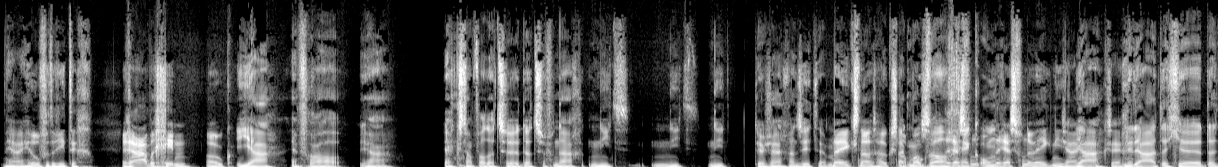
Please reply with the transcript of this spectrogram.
ja, heel verdrietig. Raar begin ook. ja en vooral, ja, ik snap wel dat ze, dat ze vandaag niet, niet, niet er zijn gaan zitten. Maar Nee, ik snap ook, snap me ook wel de, rest gek van, om- de rest van de week niet zijn. ja, ik inderdaad, dat je dat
